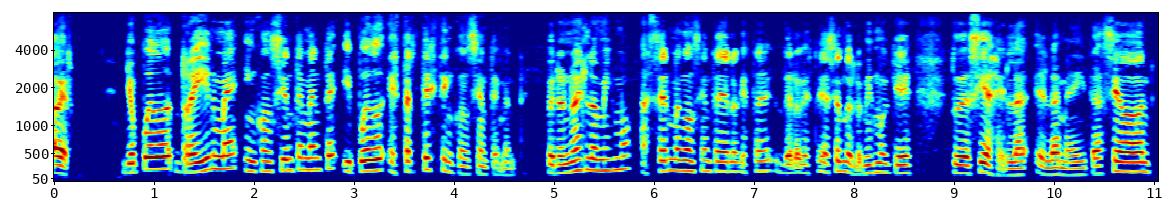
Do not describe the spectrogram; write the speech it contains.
a ver, yo puedo reírme inconscientemente y puedo estar triste inconscientemente pero no es lo mismo hacerme consciente de lo que estoy, de lo que estoy haciendo, lo mismo que tú decías en la, meditación,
